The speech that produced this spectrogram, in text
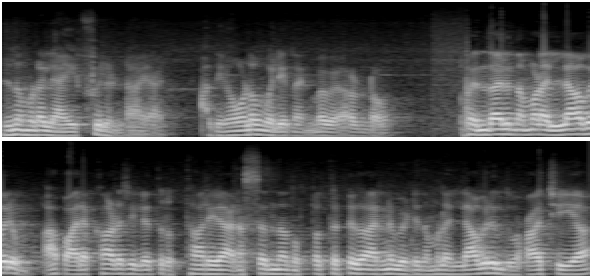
ഇത് നമ്മുടെ ലൈഫിൽ ഉണ്ടായാൽ അതിനോളം വലിയ നന്മ വേറുണ്ടോ അപ്പോൾ എന്തായാലും നമ്മളെല്ലാവരും ആ പാലക്കാട് ജില്ല തൃത്താലയിലെ അനസ് എന്ന മുപ്പത്തെട്ടുകാരന് വേണ്ടി നമ്മളെല്ലാവരും ദുആ ചെയ്യുക.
